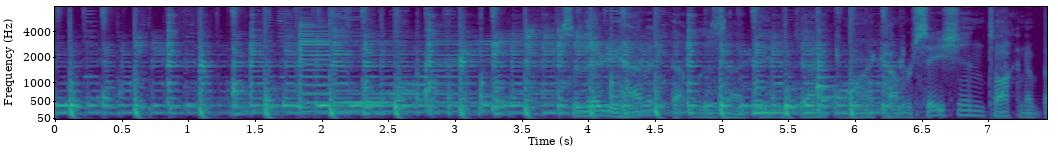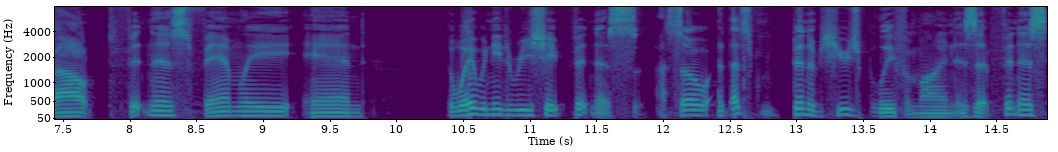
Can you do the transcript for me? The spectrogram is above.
off. conversation talking about fitness, family, and the way we need to reshape fitness. So that's been a huge belief of mine is that fitness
